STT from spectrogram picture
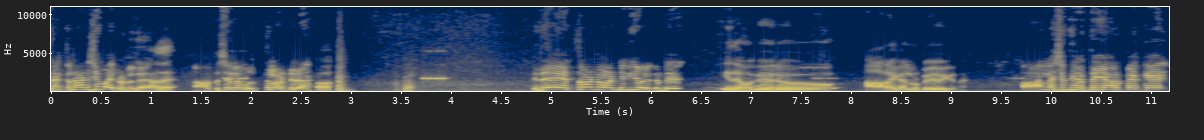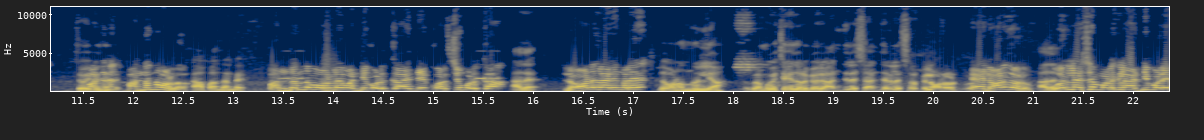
സെക്കൻഡ് ഓണർഷിപ്പ് ആയിട്ടുള്ളൂ അതെ. അത്യാവശ്യം എല്ലാം വൃത്തിലുണ്ടല്ലേ ഇത് എത്ര വണ്ടി വണ്ടിക്ക് ചോദിക്കണ്ടേ? ഇത് നമുക്ക് ഒരു ആറേകാൽ റുപ്യ ചോദിക്കുന്നത് ആറ് ലക്ഷത്തി ഇരുപത്തി അയ്യായിരം റുപ്യൊക്കെ പന്ത്രണ്ട് മോളോ? ആ പന്ത്രണ്ട്. പന്ത്രണ്ട് മോളിൽ വണ്ടി കൊടുക്കാം ഇതിൽ കുറച്ചും കൊടുക്കാം? അതെ. ലോണ് കാര്യങ്ങൾ? ലോൺ ഒന്നുമില്ല ഇല്ല നമുക്ക് ചെയ്തു കൊടുക്കാം. ഒരു അഞ്ച് ലക്ഷം അഞ്ചര ലക്ഷം റുപ്യ ലോൺ ലോൺ കയറും. ഒരു ലക്ഷം മുടക്കിൽ അടിപൊളി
